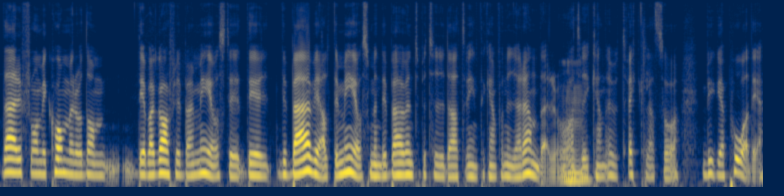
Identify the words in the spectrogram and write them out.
därifrån vi kommer och de, det bagage vi bär med oss, det, det, det bär vi alltid med oss, men det behöver inte betyda att vi inte kan få nya ränder och Mm. att vi kan utvecklas och bygga på det.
